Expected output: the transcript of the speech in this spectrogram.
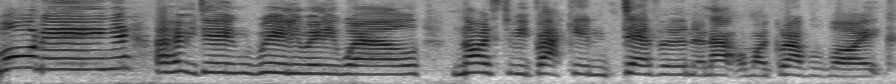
Morning! I hope you're doing really, really well. Nice to be back in Devon and out on my gravel bike.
